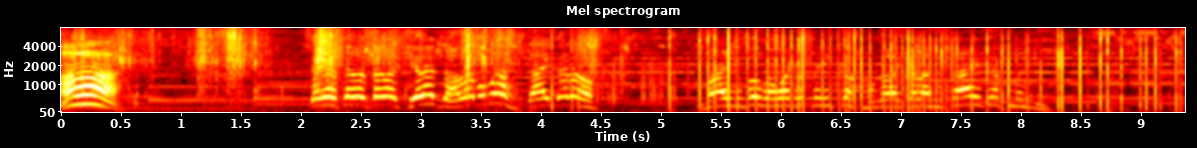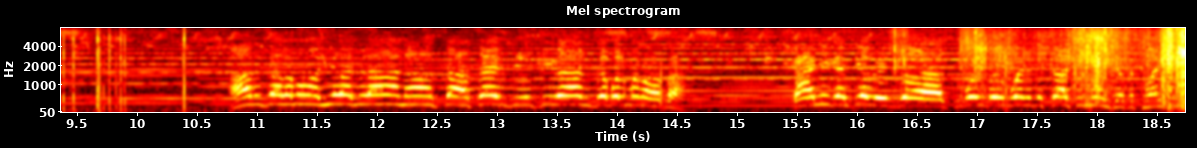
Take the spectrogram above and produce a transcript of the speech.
हा, सगळं सगळं सगळं खेळत झाला बाबा. काय करावं? बाजरी बघा वाटत नाही इतका खोगळा केला आणि काय त्यात म्हणजे आणि त्याला मग इळा बिळा ना तयार किळा डबल म्हणा होता. काय नाही केलं कोण दोन कोण काठी नाही आता ठेवायची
